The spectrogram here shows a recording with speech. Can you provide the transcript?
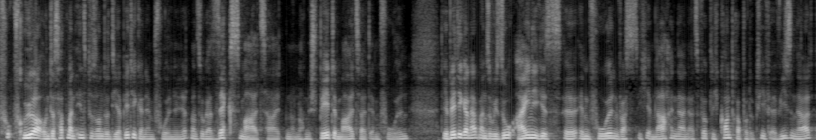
früher, und das hat man insbesondere Diabetikern empfohlen, denen hat man sogar sechs Mahlzeiten und noch eine späte Mahlzeit empfohlen. Diabetikern hat man sowieso einiges äh, empfohlen, was sich im Nachhinein als wirklich kontraproduktiv erwiesen hat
